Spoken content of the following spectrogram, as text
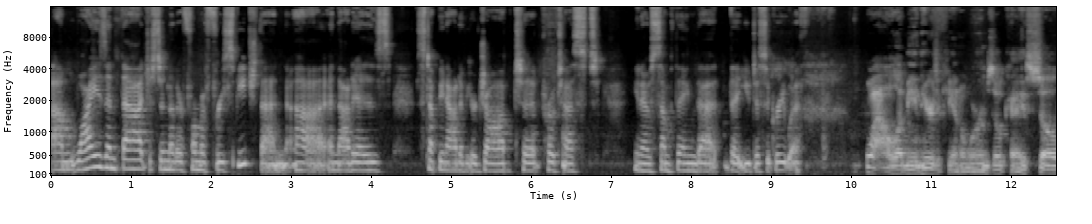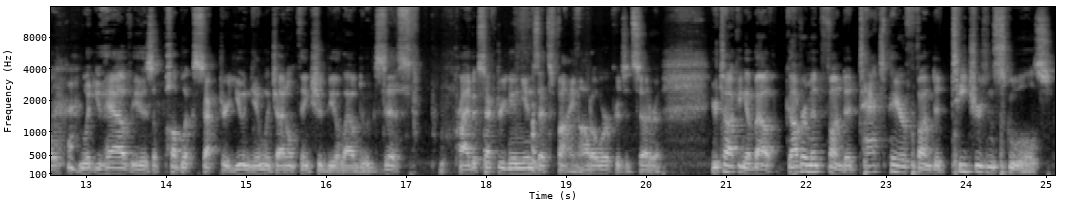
Um, why isn't that just another form of free speech then? Uh, and that is stepping out of your job to protest, you know, something that that you disagree with. Wow, I mean, here's a can of worms. Okay, so what you have is a public sector union, which I don't think should be allowed to exist. Private sector unions, that's fine, auto workers, etc. You're talking about government funded, taxpayer funded teachers and schools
